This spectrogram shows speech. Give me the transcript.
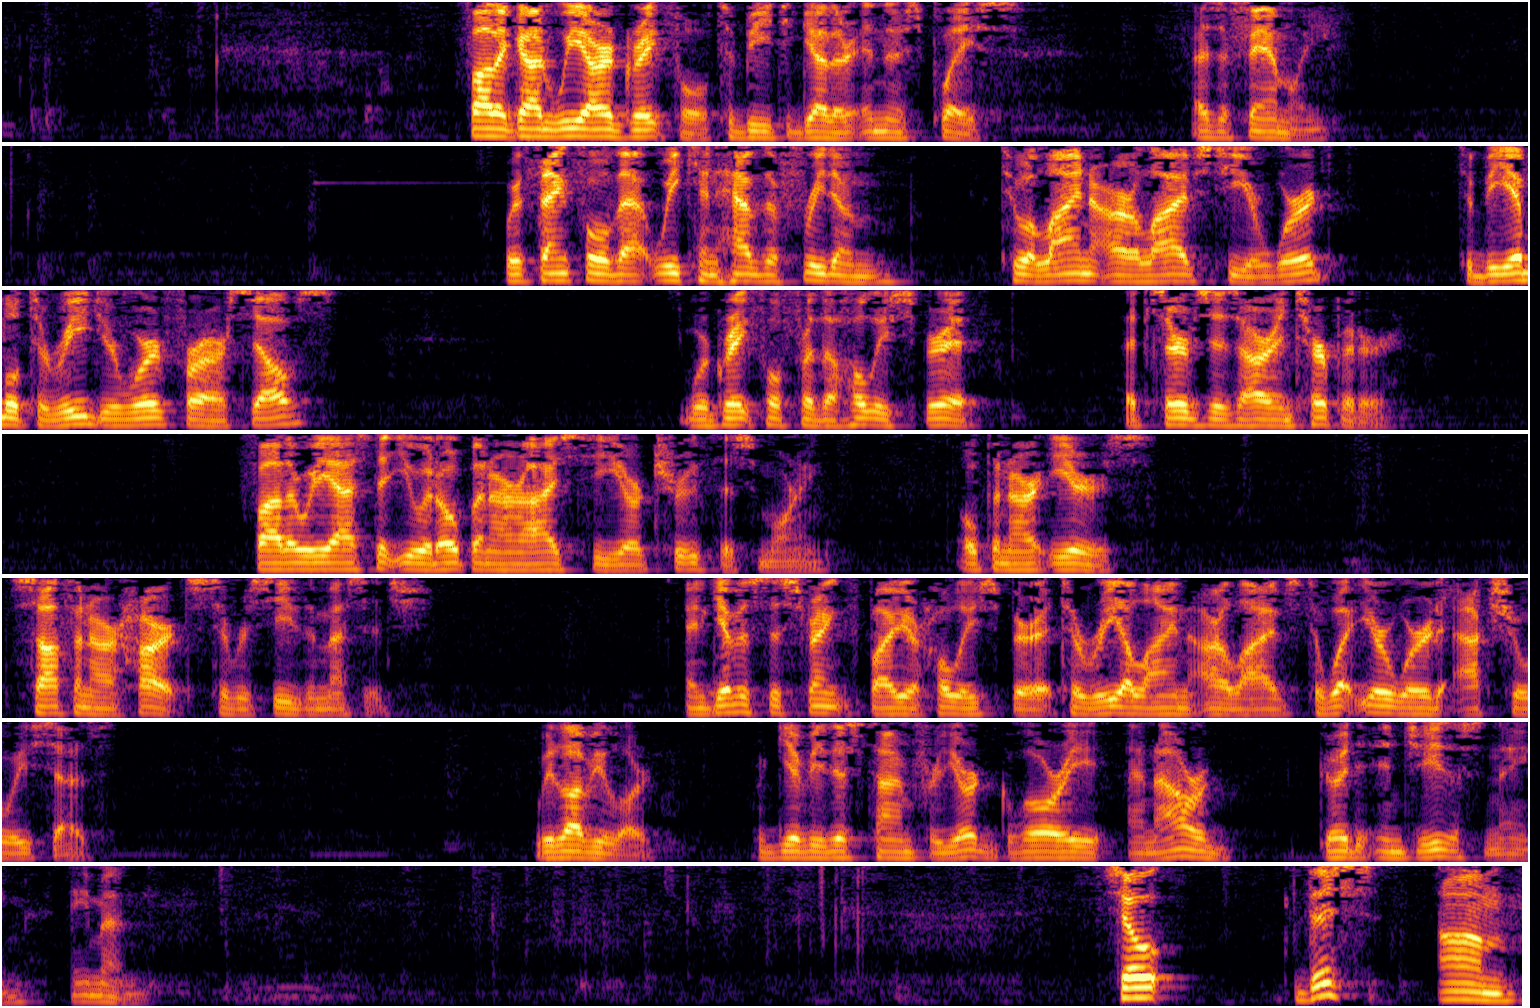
Father God, we are grateful to be together in this place as a family. We're thankful that we can have the freedom to align our lives to your word, to be able to read your word for ourselves. We're grateful for the Holy Spirit that serves as our interpreter. Father, we ask that you would open our eyes to your truth this morning, open our ears Soften our hearts to receive the message. And give us the strength by your Holy Spirit to realign our lives to what your word actually says. We love you, Lord. We give you this time for your glory and our good in Jesus' name. Amen. So, this um,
